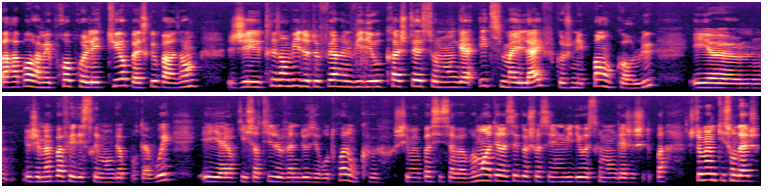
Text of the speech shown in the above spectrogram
par rapport à mes propres lectures, parce que par exemple, j'ai très envie de te faire une vidéo crash test sur le manga It's My Life, que je n'ai pas encore lu. Et euh, j'ai même pas fait d'extrait manga pour t'avouer. Et alors qu'il est sorti le 22-03, donc euh, je sais même pas si ça va vraiment intéresser que je fasse une vidéo extrait manga, j'achète ou pas. Je te mets un petit sondage,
